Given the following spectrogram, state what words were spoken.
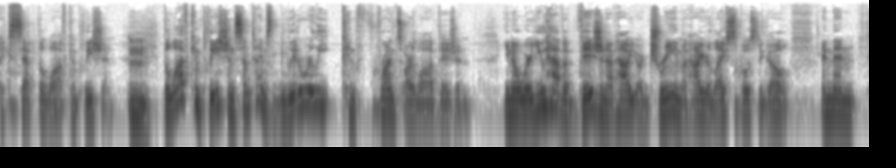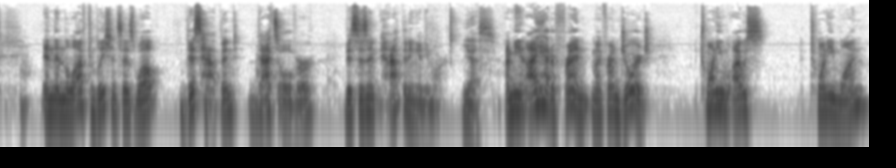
accept the law of completion. Mm. The law of completion sometimes literally confronts our law of vision. You know, where you have a vision of how your dream of how your life's supposed to go, and then and then the law of completion says, well, this happened, that's over, this isn't happening anymore. Yes. I mean, I had a friend, my friend George, 20 I was 21.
